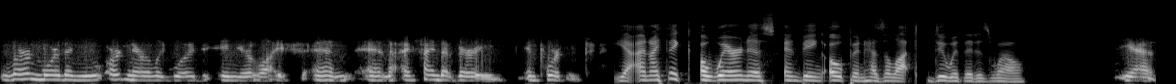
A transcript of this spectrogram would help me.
learn more than you ordinarily would in your life, and and I find that very important. Yeah, and I think awareness and being open has a lot to do with it as well. Yes.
